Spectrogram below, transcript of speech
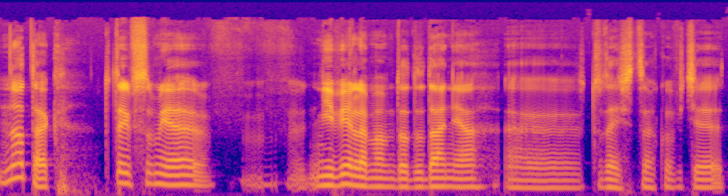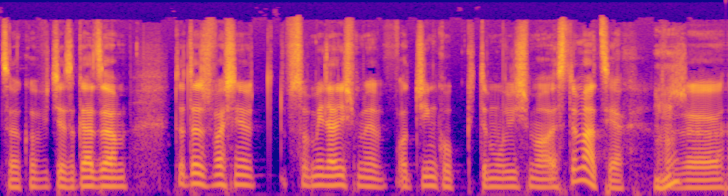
No tak. Tutaj w sumie niewiele mam do dodania. E, tutaj się całkowicie, całkowicie zgadzam. To też właśnie wspominaliśmy w odcinku, gdy mówiliśmy o estymacjach, mhm. że,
